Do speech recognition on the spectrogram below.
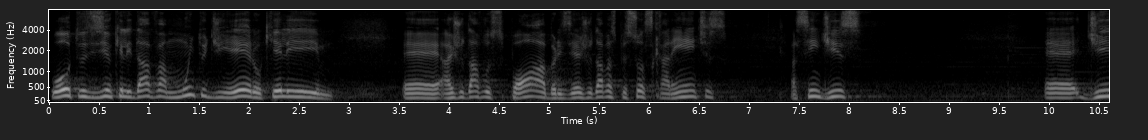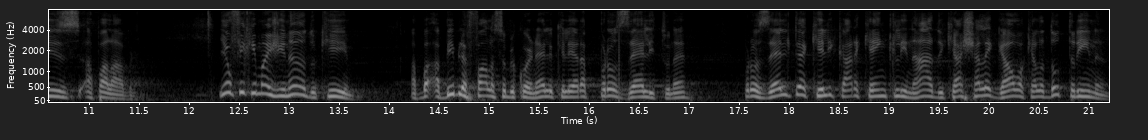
Outros diziam que ele dava muito dinheiro, que ele é, ajudava os pobres e ajudava as pessoas carentes. Assim diz, é, diz a palavra. E eu fico imaginando que a, a Bíblia fala sobre Cornélio que ele era prosélito, né? Prosélito é aquele cara que é inclinado e que acha legal aquela doutrina.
